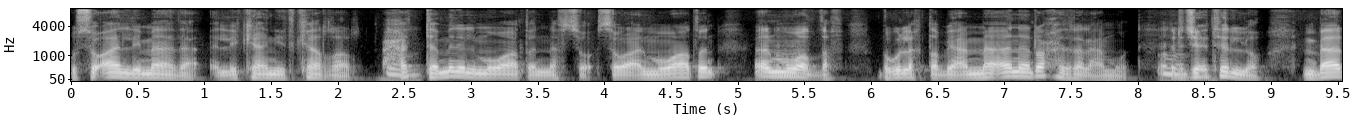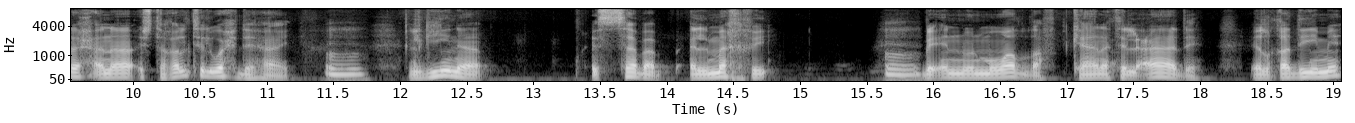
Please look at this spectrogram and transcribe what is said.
وسؤال لماذا اللي كان يتكرر حتى من المواطن نفسه سواء المواطن الموظف. بقول لك طب يا عم ما أنا رحت للعمود رجعت له. امبارح أنا اشتغلت الوحدة هاي. لقينا السبب المخفي بأنه الموظف كانت العادة القديمة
